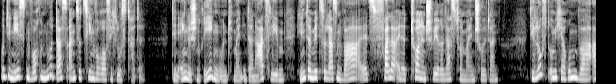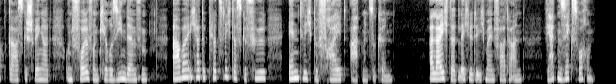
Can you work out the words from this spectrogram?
und die nächsten Wochen nur das anzuziehen, worauf ich Lust hatte den englischen Regen und mein Internatsleben hinter mir zu lassen, war, als falle eine tonnenschwere Last von meinen Schultern. Die Luft um mich herum war abgasgeschwängert und voll von Kerosindämpfen, aber ich hatte plötzlich das Gefühl, endlich befreit atmen zu können. Erleichtert lächelte ich meinen Vater an. Wir hatten sechs Wochen.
